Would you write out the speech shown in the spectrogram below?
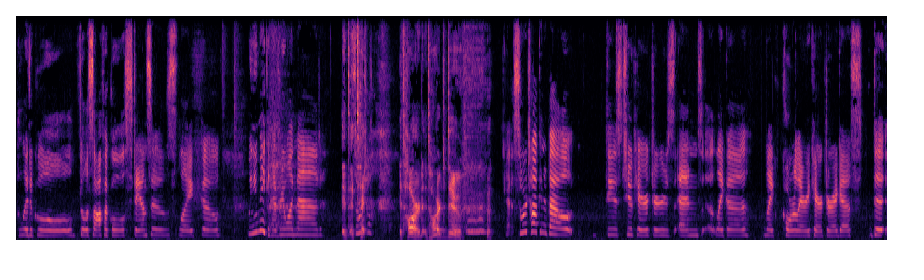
political philosophical stances like go when you make everyone mad It, it so ta- ta- it's hard. It's hard to do. yeah, so we're talking about these two characters and uh, like a like corollary character i guess that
